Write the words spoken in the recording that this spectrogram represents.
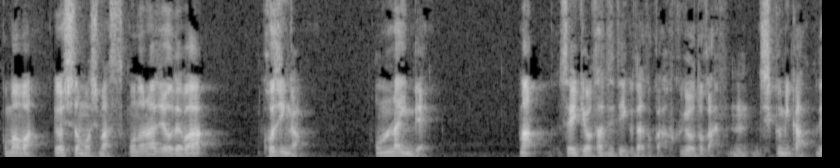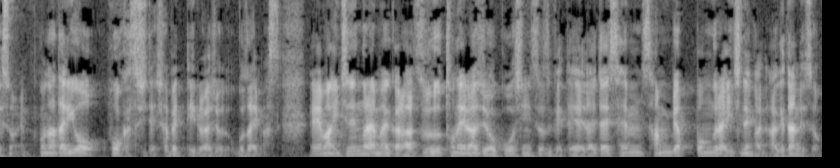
こんばんは、よしと申します。このラジオでは、個人がオンラインで、まあ、生計を立てていくだとか、副業とか、うん、仕組み化ですよね。このあたりをフォーカスして喋っているラジオでございます。えー、まあ、1年ぐらい前からずっとね、ラジオを更新し続けて、だいたい1300本ぐらい1年間で上げたんですよ。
